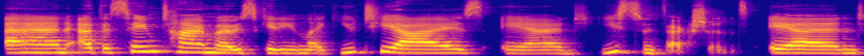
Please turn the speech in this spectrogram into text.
And at the same time, I was getting like UTIs and yeast infections. And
